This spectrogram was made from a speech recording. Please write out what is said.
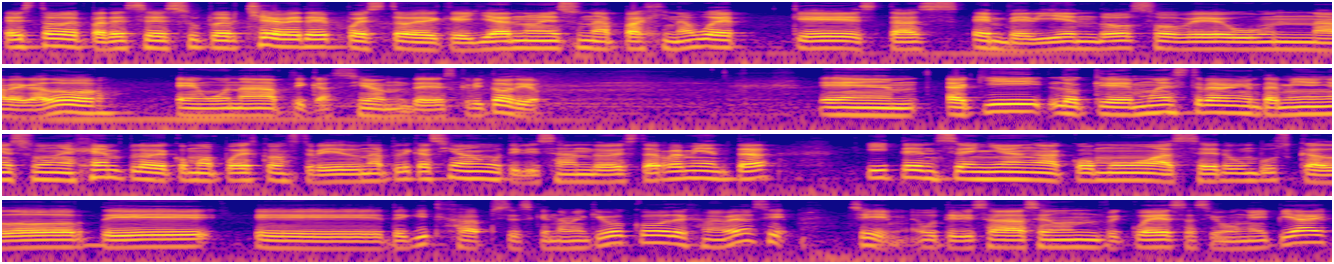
esto me parece súper chévere, puesto de que ya no es una página web que estás embebiendo sobre un navegador en una aplicación de escritorio. Em, aquí lo que muestran también es un ejemplo de cómo puedes construir una aplicación utilizando esta herramienta y te enseñan a cómo hacer un buscador de, eh, de GitHub, si es que no me equivoco, déjame ver, sí, sí, utiliza hacer un request hacia un API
